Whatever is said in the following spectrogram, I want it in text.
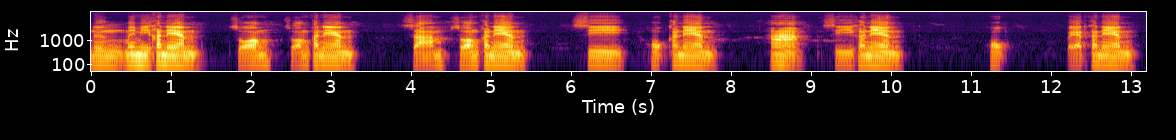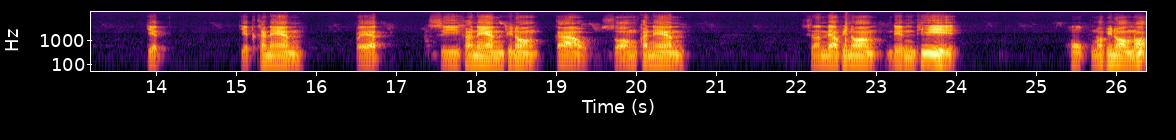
หนึ่งไม่มีคะแนนสองสองคะแนน สามสองคะแนนสี่หกคะแนนห้าสี่คะแนนหกแปดคะแนนเจ็ดเจ็ดคะแนนแปดสี่คะแนนพี่น้องเก้าสองคะแนน ฉะนั้นแล้วพี่น้องเด่นที่หกเนาะพี่น้องเนาะ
